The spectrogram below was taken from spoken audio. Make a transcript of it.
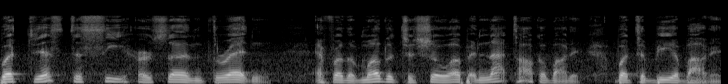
But just to see her son threatened and for the mother to show up and not talk about it, but to be about it.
